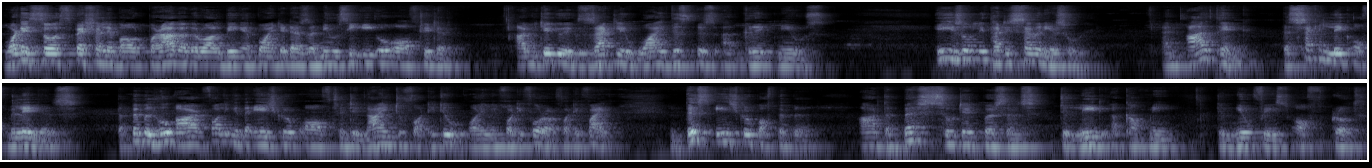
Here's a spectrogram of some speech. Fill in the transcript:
What is so special about Parag Agrawal being appointed as the new CEO of Twitter? I will tell you exactly why this is a great news. He is only 37 years old. And I think the second leg of millennials, the people who are falling in the age group of 29 to 42 or even 44 or 45, this age group of people are the best suited persons to lead a company to new phase of growth.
